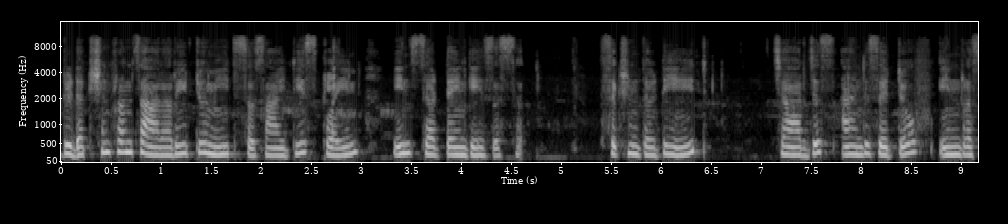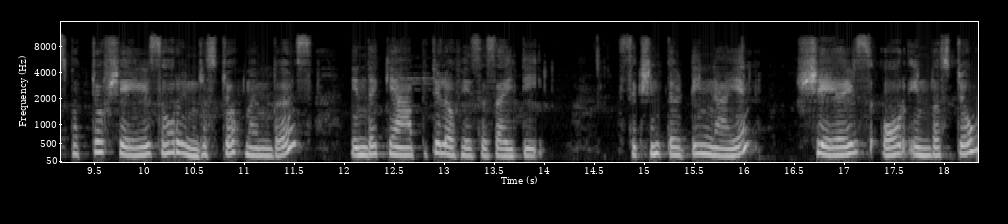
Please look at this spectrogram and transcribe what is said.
Deduction from salary to meet society's claim in certain cases. Section 38 charges and set off in respect of shares or interest of members in the capital of a society. Section 39 shares or interest of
